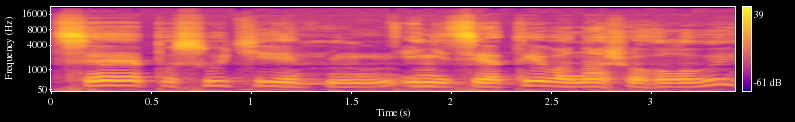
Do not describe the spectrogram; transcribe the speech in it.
це по суті ініціатива нашого голови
